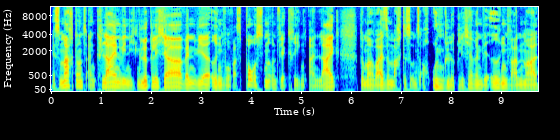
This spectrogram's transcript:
Es macht uns ein klein wenig glücklicher, wenn wir irgendwo was posten und wir kriegen ein Like. Dummerweise macht es uns auch unglücklicher, wenn wir irgendwann mal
